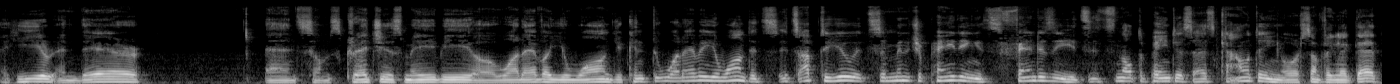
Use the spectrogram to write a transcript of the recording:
uh, here and there and some scratches maybe or whatever you want. You can do whatever you want. It's it's up to you. It's a miniature painting. It's fantasy. It's it's not the painter says counting or something like that.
